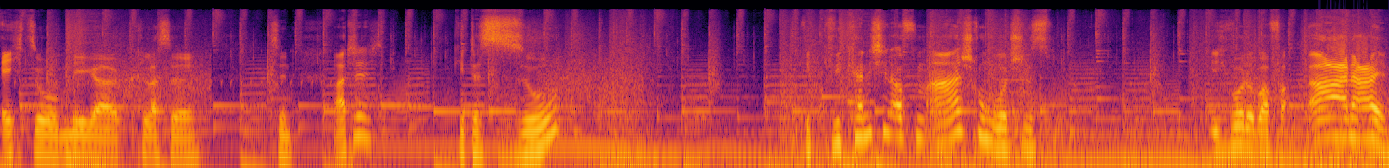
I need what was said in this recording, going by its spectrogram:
echt so mega klasse sind. Warte, geht das so? Wie, wie kann ich denn auf dem Arsch rumrutschen? Das, ich wurde überfahren. Ah, nein!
